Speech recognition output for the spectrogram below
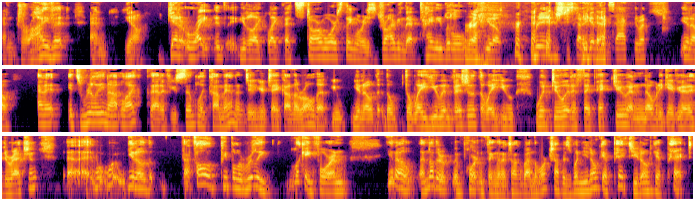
and drive it and you know get it right you know like like that star wars thing where he's driving that tiny little right. you know ridge he's got to get yeah. it exactly right you know and it, it's really not like that if you simply come in and do your take on the role that you you know the, the, the way you envision it the way you would do it if they picked you and nobody gave you any direction uh, you know that's all people are really looking for and you know another important thing that i talk about in the workshop is when you don't get picked you don't get picked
